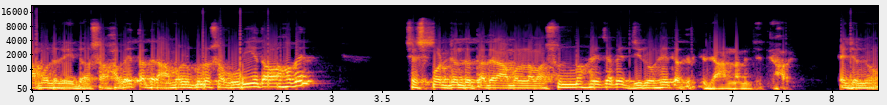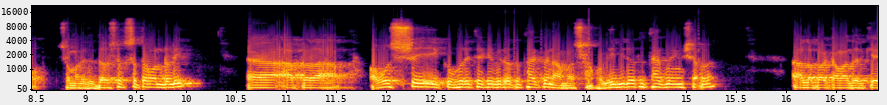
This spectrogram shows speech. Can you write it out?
আমলের এই দশা হবে। তাদের আমলগুলো সব উড়িয়ে দেওয়া হবে। শেষ পর্যন্ত তাদের আমল নামা শূন্য হয়ে যাবে, জিরো হয়ে তাদেরকে জাহান নামে যেতে হয় এই জন্য সম্মানিত দর্শক, শ্রোতা মন্ডলী আপনারা অবশ্যই এই কুহুরি থেকে বিরত থাকবেন, আমরা সকলেই বিরত থাকব ইনশাল্লাহ আল্লাহ পাক আমাদেরকে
